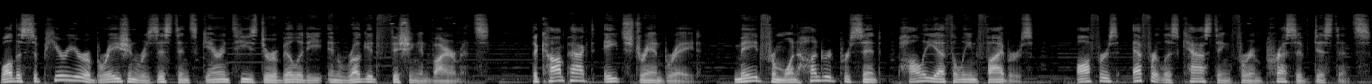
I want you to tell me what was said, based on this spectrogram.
while the superior abrasion resistance guarantees durability in rugged fishing environments. The compact 8-strand braid, made from 100% polyethylene fibers, offers effortless casting for impressive distance.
